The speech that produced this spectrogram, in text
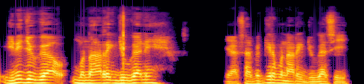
Ini juga menarik juga nih. Ya, saya pikir menarik juga sih.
